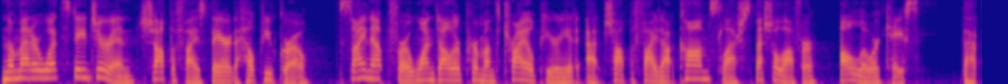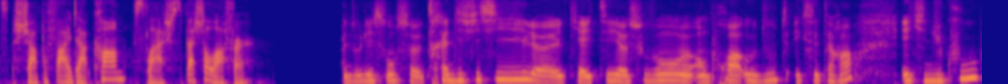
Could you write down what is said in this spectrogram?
No matter what stage you're in, Shopify's there to help you grow. Sign up for a $1 per month trial period at shopify.com slash special offer, all lowercase. That's shopify.com slash special offer. Adolescence euh, très difficile, euh, qui a été euh, souvent en proie au doute, etc. Et qui du coup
